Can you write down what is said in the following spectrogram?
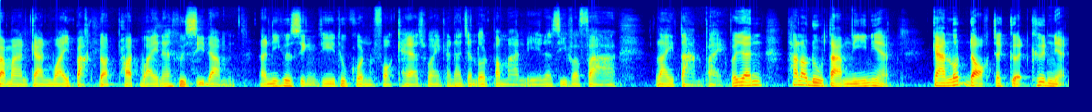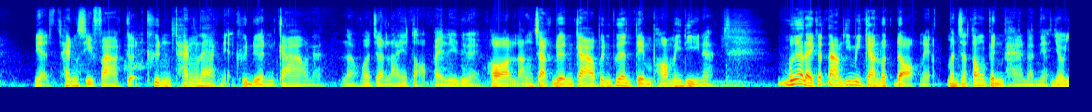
ประมาณการไว้ปักดอทพลอตไว้นะคือสีดำ อันนี้คือสิ่งที่ทุกคน forecast ไว้ก็น่าจะลดประมาณนี้นะสีฟ้าฟ้าๆไล่ตามไป เพราะฉะนั้นถ้าเราดูตามนี้เนี่ยการลดดอกจะเกิดขึ้นเนี่ย เนี่ยแท่งสีฟ้าเกิดขึ้นแท่งแรกเนี่ยคือเดือน 9 นะ แล้วก็จะไล่ต่อไปเรื่อยๆ พอหลังจากเดือน 9 เพื่อนๆเต็มพร้อมไม่ดีนะ เมื่อไหร่ก็ตามที่มีการลดดอกเนี่ยมันจะต้องเป็นแผนแบบเนี้ยยาว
